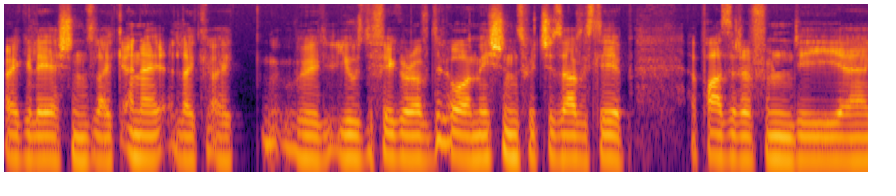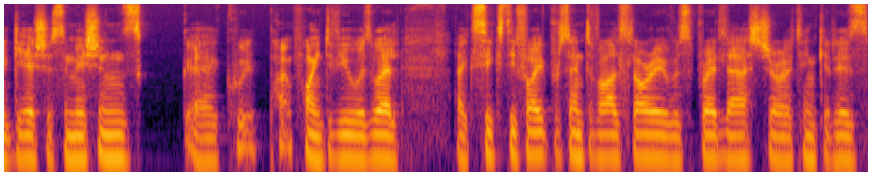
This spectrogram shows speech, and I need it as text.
regulations. Like and I like I will use the figure of the low emissions, which is obviously a, a positive from the uh, gaseous emissions uh, point of view as well. Like 65% of all slurry was spread last year, I think it is,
